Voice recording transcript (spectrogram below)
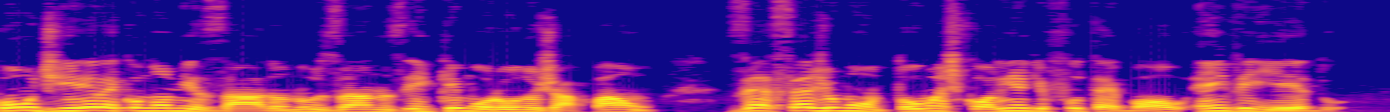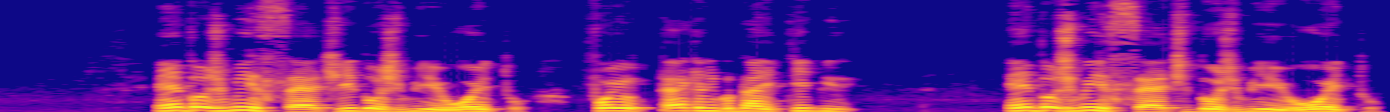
com o dinheiro economizado nos anos em que morou no Japão, Zé Sérgio montou uma escolinha de futebol em Vinhedo. Em 2007 e 2008, foi o técnico da equipe em 2007 e 2008,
